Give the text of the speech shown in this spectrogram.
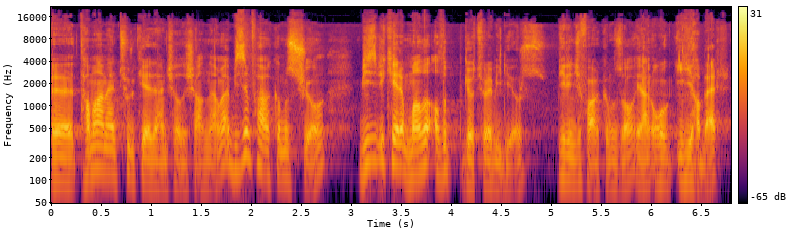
e, tamamen Türkiye'den çalışanlar var. Bizim farkımız şu. Biz bir kere malı alıp götürebiliyoruz. Birinci farkımız o. Yani o iyi haber.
